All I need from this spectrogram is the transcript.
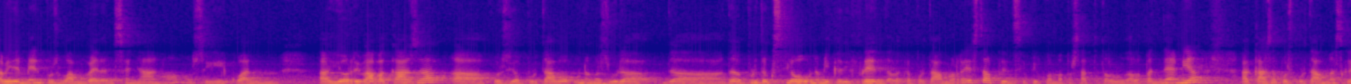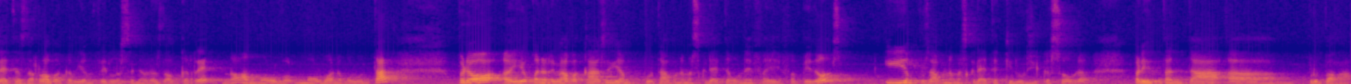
evidentment doncs, ho vam haver d'ensenyar, no? O sigui, quan eh, jo arribava a casa, eh, doncs jo portava una mesura de, de protecció una mica diferent de la que portàvem la resta. Al principi, quan m'ha passat tot el de la pandèmia, a casa doncs, portàvem mascaretes de roba que havien fet les senyores del carrer, no? amb molt, molt bona voluntat, però eh, jo quan arribava a casa ja em portava una mascareta, un FFP2, i em posava una mascareta quirúrgica a sobre per intentar eh, propagar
